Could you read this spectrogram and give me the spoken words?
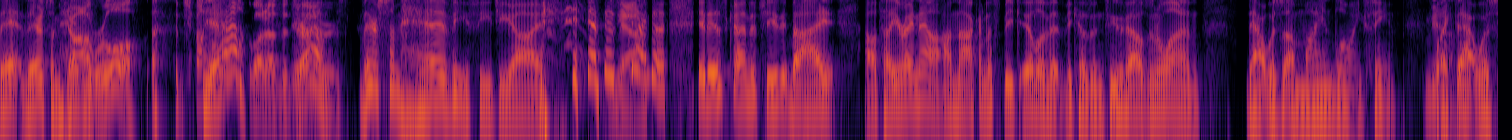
They, there's some Ja heavy Rule. Ja Yeah. Rule's one of the Yeah, drivers. there's some heavy CGI. it's Yeah. kind of it is kind of cheesy, but I I'll tell you right now, I'm not going to speak ill of it because in 2001 that was a mind-blowing scene. Yeah. Like that was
